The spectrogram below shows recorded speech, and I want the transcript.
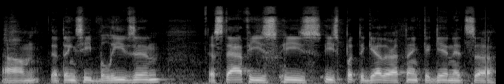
um, the things he believes in, the staff he's, he's, he's put together. I think, again, it's, uh,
